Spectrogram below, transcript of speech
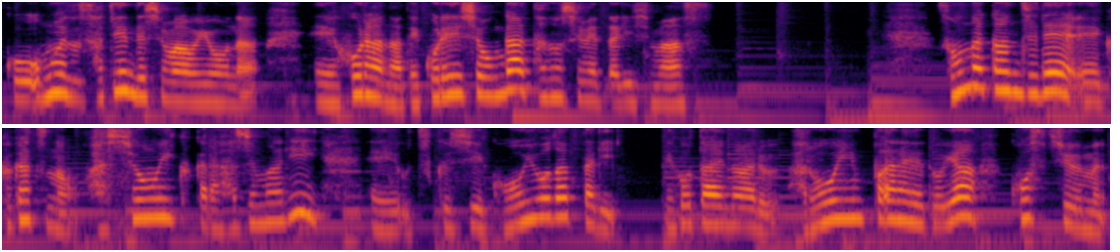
こう思わず叫んでしまうような、えー、ホラーなデコレーションが楽しめたりします。そんな感じで、え9月のファッションウィークから始まり、え美しい紅葉だったり見応えのあるハロウィンパレードやコスチューム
